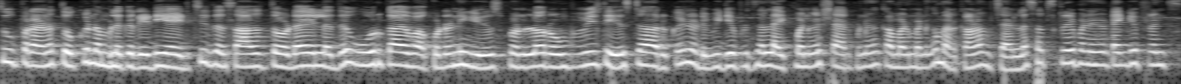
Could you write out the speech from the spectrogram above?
சூப்பரான தொக்கு நம்மளுக்கு ரெடி ஆகிடுச்சு இதை சாதத்தோட இல்லது ஊறுகாய்வா கூட நீங்கள் யூஸ் பண்ணலாம். ரொம்பவே டேஸ்ட்டாக இருக்கும். என்னோட வீடியோ பிடிச்சா லைக் பண்ணுங்கள் ஷேர் பண்ணுங்கள் கமெண்ட் பண்ணுங்கள் மறக்காமல் நம்ம சேனலை சப்ஸ்கிரைப் பண்ணுங்கள் தேங்க்யூ ஃப்ரெண்ட்ஸ்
